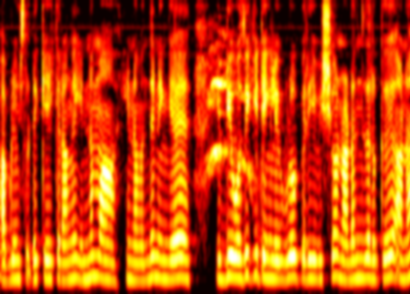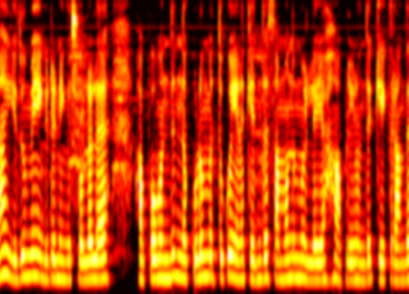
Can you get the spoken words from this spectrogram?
அப்படின்னு சொல்லிட்டு கேட்குறாங்க என்னம்மா என்னை வந்து நீங்கள் இப்படி ஒதுக்கிட்டீங்களே இவ்வளோ பெரிய விஷயம் நடந்திருக்கு. ஆனால் எதுவுமே என்கிட்ட நீங்கள் சொல்லலை. அப்போது வந்து இந்த குடும்பத்துக்கும் எனக்கு எந்த சம்மந்தமும் இல்லையா? அப்படின்னு வந்து கேட்குறாங்க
